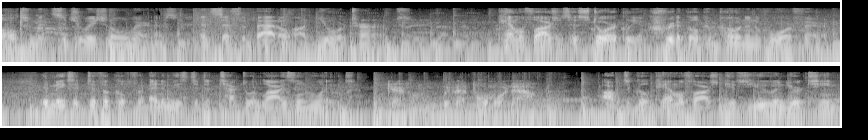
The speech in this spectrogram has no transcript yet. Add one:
ultimate situational awareness and sets the battle on your terms. Camouflage is historically a critical component of warfare. It makes it difficult for enemies to detect what lies in wait. Careful, we've got four more now. Optical camouflage gives you and your team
